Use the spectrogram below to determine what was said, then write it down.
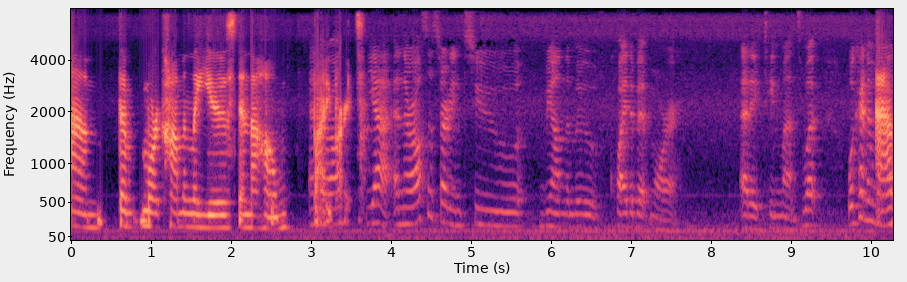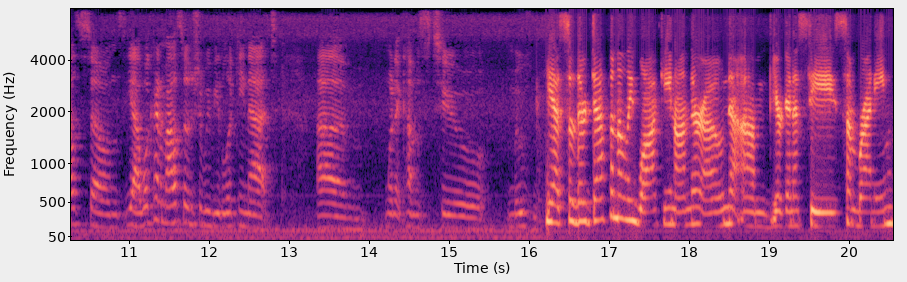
um, the more commonly used in the home and body parts. Yeah, and they're also starting to be on the move quite a bit more at 18 months. What what kind of milestones? Yeah, what kind of milestones should we be looking at um, when it comes to movement? Yeah, so they're definitely walking on their own. Um, you're going to see some running.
